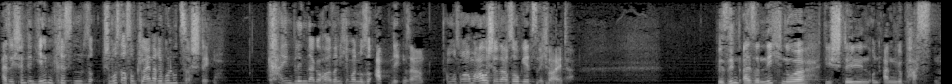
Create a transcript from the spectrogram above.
also ich finde, in jedem Christen so, muss auch so ein kleiner Revoluzer stecken. Kein blinder Gehorsam, nicht immer nur so abnicken, sagen, da muss man auch mal ausstellen, sagen, so geht's nicht weiter. Wir sind also nicht nur die Stillen und Angepassten,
